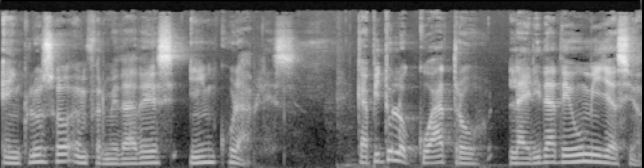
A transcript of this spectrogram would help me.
e incluso enfermedades incurables. Capítulo 4. La herida de humillación.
